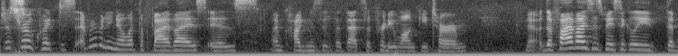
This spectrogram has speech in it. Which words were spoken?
Just real quick, does everybody know what the Five Eyes is? I'm cognizant that that's a pretty wonky term. No, the Five Eyes is basically the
